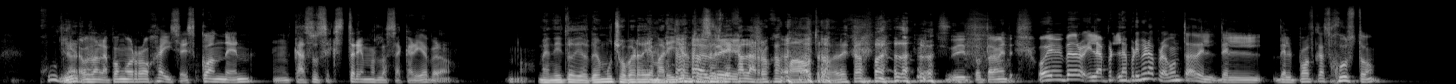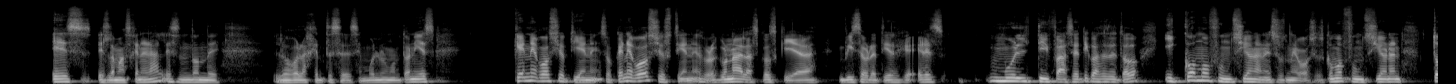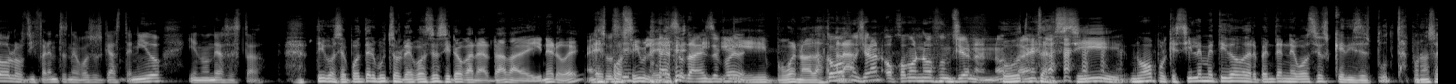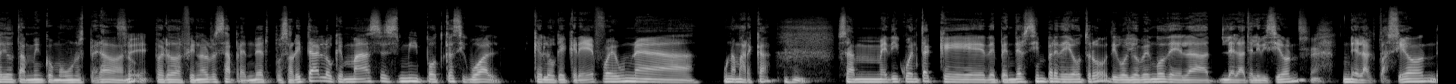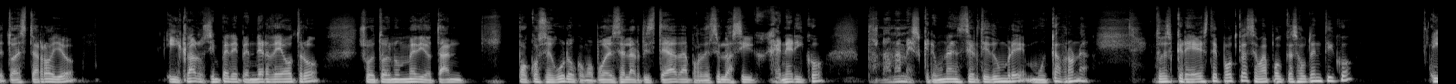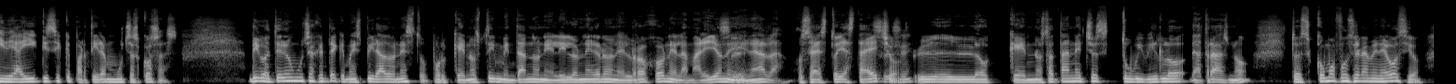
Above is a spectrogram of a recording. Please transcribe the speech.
Y la, o sea, la pongo roja y se esconden. En casos extremos las sacaría, pero no. Bendito Dios, veo mucho verde y amarillo, entonces Sí. deja las rojas para otro. Deja para la- Sí, totalmente. Oye, mi Pedro, y la, la primera pregunta del, del- del podcast justo es, es la más general, es en donde luego la gente se desenvuelve un montón y es, ¿qué negocio tienes o qué negocios tienes? Porque una de las cosas que ya vi sobre ti es que eres multifacético, haces de todo. ¿Y cómo funcionan esos negocios? ¿Cómo funcionan todos los diferentes negocios que has tenido y en dónde has estado? Digo, se pueden tener muchos negocios y no ganar nada de dinero, ¿eh? Eso es posible. ¿eh? eso también se puede. Y bueno, a la, ¿Cómo a la- funcionan o cómo no funcionan? ¿no? Puta, sí. No, porque sí le he metido de repente en negocios que dices, puta, pues no ha salido tan bien como uno esperaba, ¿no? Sí. Pero al final ves a aprender. Pues ahorita lo que más es mi podcast igual, que lo que creé fue una, una marca. Ujú. O sea, me di cuenta que depender siempre de otro, digo, yo vengo de la, de la televisión, Sí. de la actuación, de todo este rollo. Y claro, siempre depender de otro, sobre todo en un medio tan poco seguro como puede ser la artisteada, por decirlo así, genérico, pues no mames, creé una incertidumbre muy cabrona. Entonces creé este podcast, se llama Podcast Auténtico, y de ahí quise que partieran muchas cosas. Digo, he tenido mucha gente que me ha inspirado en esto, porque no estoy inventando ni el hilo negro, ni el rojo, ni el amarillo, Sí. ni nada. O sea, esto ya está hecho. Sí, sí. Lo que no está tan hecho es tú vivirlo de atrás, ¿no? Entonces, ¿cómo funciona mi negocio?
